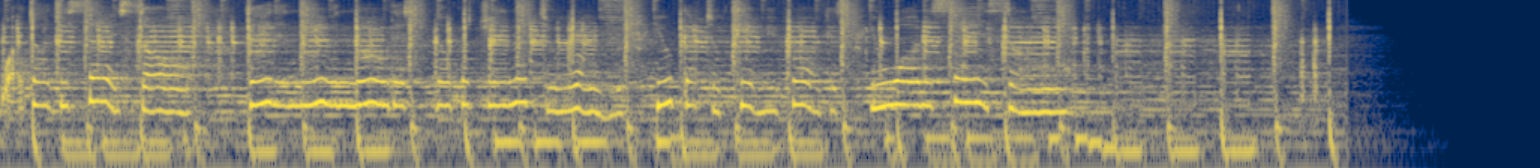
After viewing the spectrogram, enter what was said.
Why don't you say so?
